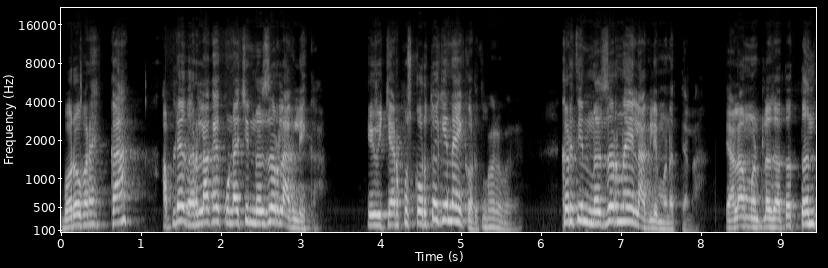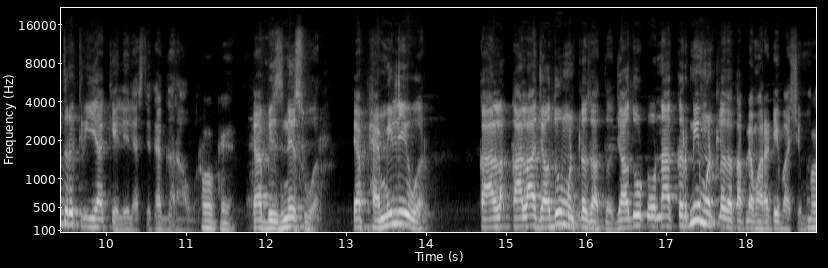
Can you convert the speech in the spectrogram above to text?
बरोबर आहे? का? आपल्या घरला काय कुणाची नजर लागली का? हे विचारपूस करतो की नाही करतो? बरोबर. खरं ती नजर नाही लागली म्हणत त्याला. त्याला म्हटलं जातं तंत्रक्रिया केलेली असते त्या घरावर. ओके. त्या बिझनेसवर त्या फॅमिलीवर. काला काला जादू म्हटलं जातं. जादू टोना करणी म्हटलं जातं आपल्या मराठी भाषेमध्ये.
